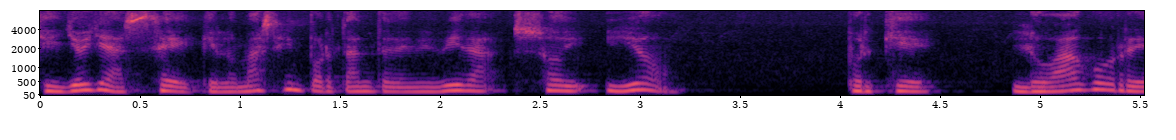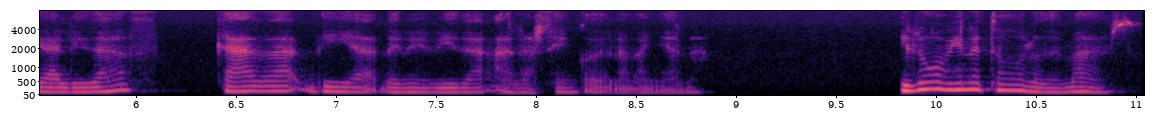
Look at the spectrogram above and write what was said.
que yo ya sé que lo más importante de mi vida soy yo, porque lo hago realidad cada día de mi vida a las 5 de la mañana. Y luego viene todo lo demás.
